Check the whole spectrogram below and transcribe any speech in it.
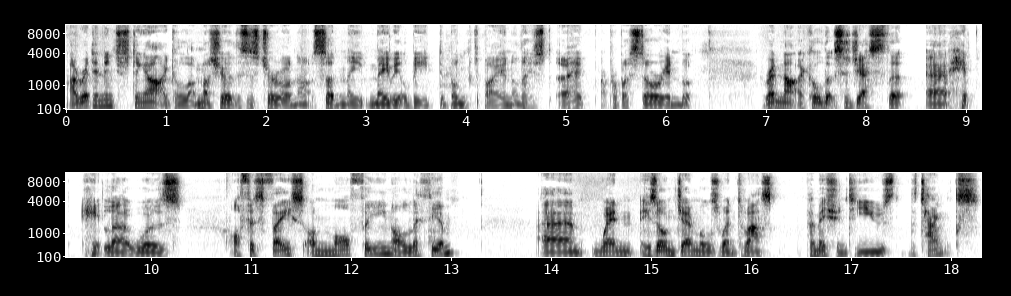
I read an interesting article. I'm not sure this is true or not. Certainly, maybe it'll be debunked by another hist- a, a proper historian. But I read an article that suggests that uh, Hit- Hitler was off his face on morphine or lithium um, when his own generals went to ask permission to use the tanks.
